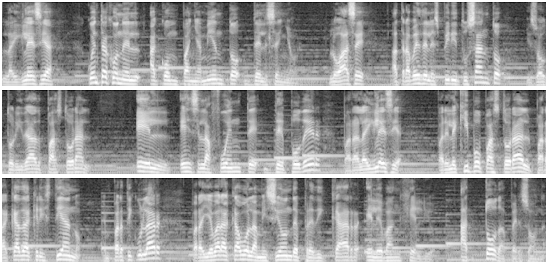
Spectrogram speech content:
la iglesia cuenta con el acompañamiento del Señor. Lo hace a través del Espíritu Santo y su autoridad pastoral. Él es la fuente de poder para la iglesia, para el equipo pastoral, para cada cristiano, en particular para llevar a cabo la misión de predicar el Evangelio a toda persona.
